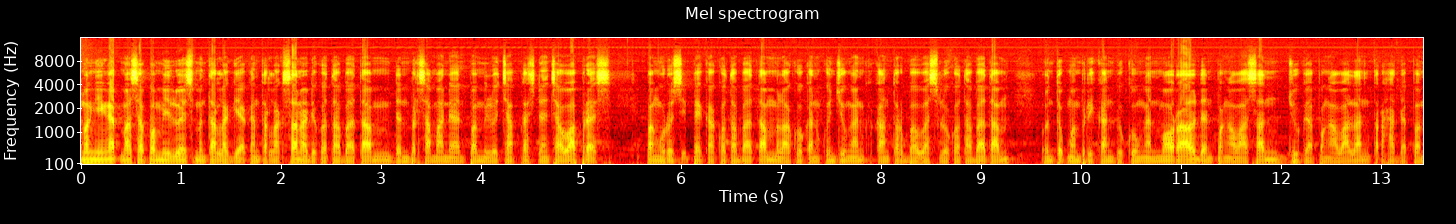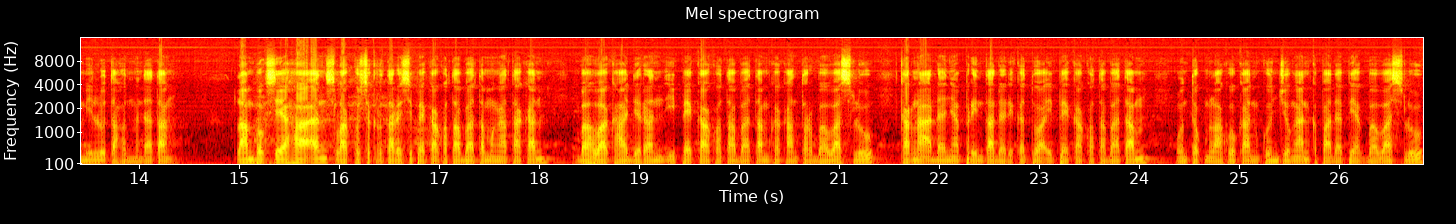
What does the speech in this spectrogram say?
Mengingat masa pemilu yang sebentar lagi akan terlaksana di Kota Batam dan bersama dengan pemilu Capres dan Cawapres, pengurus IPK Kota Batam melakukan kunjungan ke kantor Bawaslu Kota Batam untuk memberikan dukungan moral dan pengawasan juga pengawalan terhadap pemilu tahun mendatang. Lambok Siahaan selaku Sekretaris IPK Kota Batam mengatakan bahwa kehadiran IPK Kota Batam ke kantor Bawaslu karena adanya perintah dari Ketua IPK Kota Batam untuk melakukan kunjungan kepada pihak Bawaslu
